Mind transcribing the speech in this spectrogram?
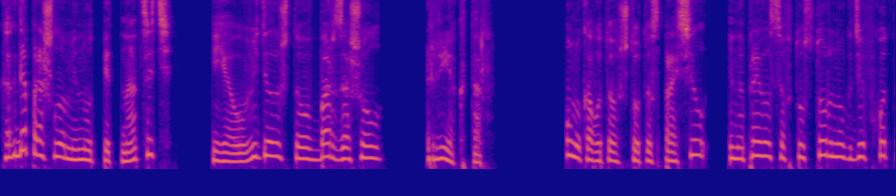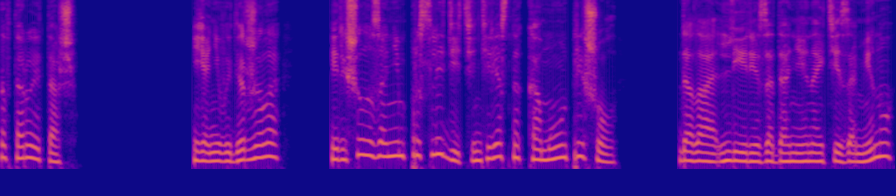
Когда прошло минут пятнадцать, я увидела, что в бар зашел ректор. Он у кого-то что-то спросил и направился в ту сторону, где вход на второй этаж. Я не выдержала и решила за ним проследить. Интересно, к кому он пришел дала Лире задание найти замену,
